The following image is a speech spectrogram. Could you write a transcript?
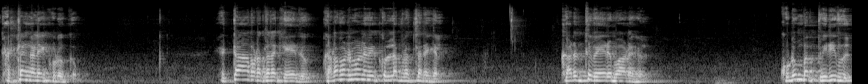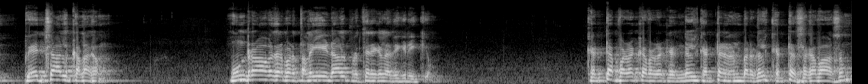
கஷ்டங்களை கொடுக்கும். எட்டாம் இடத்துல கேது. கடவுள் மனைவிக்குள்ள பிரச்சனைகள். கருத்து வேறுபாடுகள். குடும்ப பிரிவு பேச்சால் கழகம் மூன்றாவது நபர் தலையீடால் பிரச்சனைகள் அதிகரிக்கும். கெட்ட பழக்க வழக்கங்கள் கெட்ட நண்பர்கள் கெட்ட சகவாசம்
